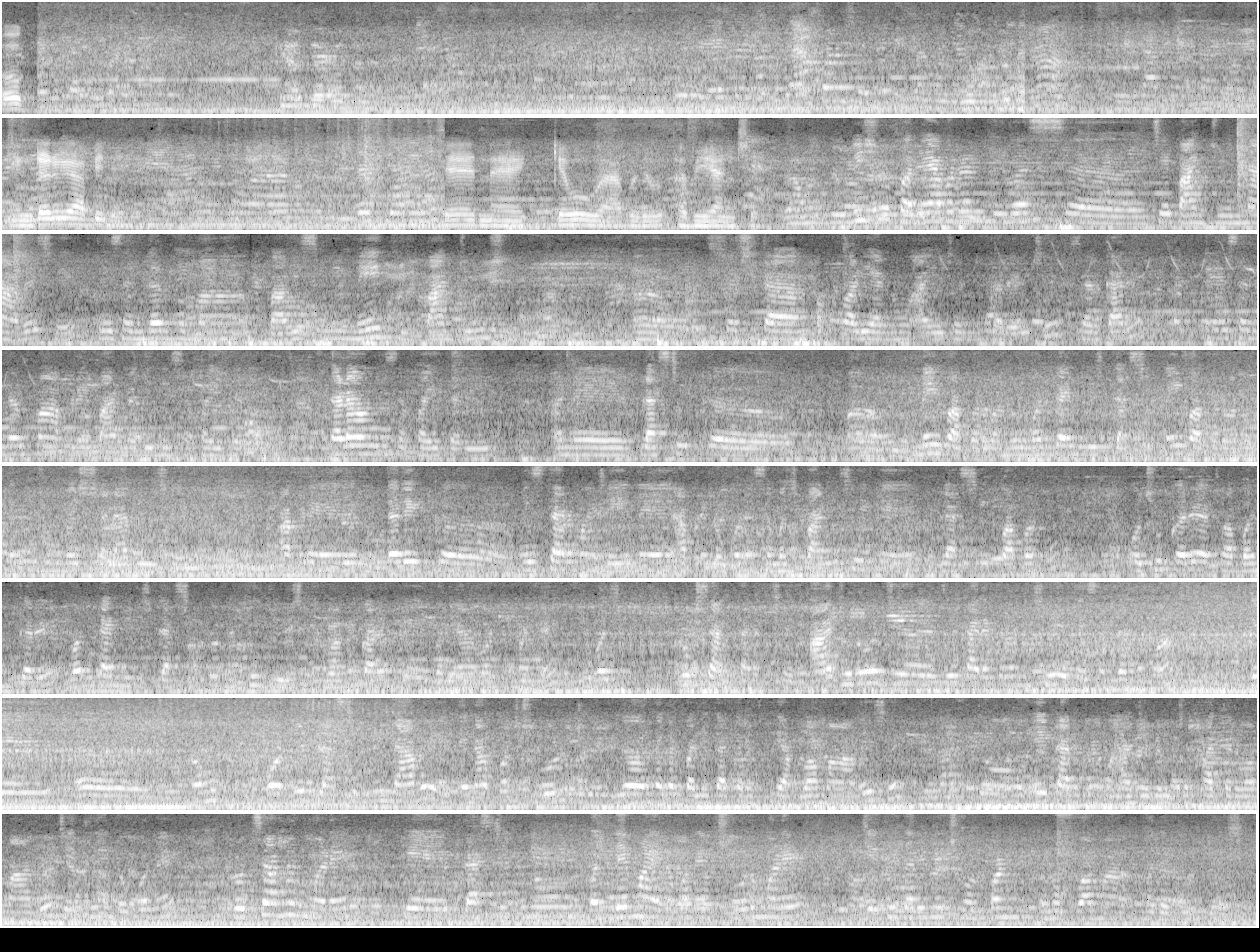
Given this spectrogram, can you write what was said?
Okay interview આપી દે. છે ને કેવું આ બધું અભિયાન છે? વિશ્વ પર્યાવરણ દિવસ જે પાંચ જૂનના આવે છે, તે સંદર્ભમાં બાવીસમી મેથી પાંચ જૂન સુધી સ્વચ્છતા પખવાડિયાનું આયોજન કરેલ છે સરકારે. તે સંદર્ભમાં આપણે પાર નદીની સફાઈ કરી, તળાવની સફાઈ કરી અને પ્લાસ્ટિક નહીં વાપરવાનું વન ટાઈમ યુઝ પ્લાસ્ટિક નહીં વાપરવાનું તેનું ઝુંબેશ ચલાવ્યું છે. આપણે દરેક વિસ્તારમાં જઈને આપણે લોકોને સમજ પાડી છે કે પ્લાસ્ટિક વાપરવું ઓછું કરે અથવા બંધ કરે. વન ટાઈમ યુઝ પ્લાસ્ટિક તો નથી જ યુઝ કરવાનું કારણ કે પર્યાવરણ માટે ખૂબ જ નુકસાનકારક છે. આજ રોજ જે કાર્યક્રમ છે તે સંદર્ભમાં કે અમુક બોટલ પ્લાસ્ટિકની લાવે એના પર છોડ નગરપાલિકા તરફથી આપવામાં આવે છે. તો એ કાર્યક્રમ આજે હાથ ધરવામાં આવ્યો, જેથી લોકોને પ્રોત્સાહન મળે કે પ્લાસ્ટિકનું બદલેમાં એ લોકોને છોડ મળે, જેથી કરીને છોડ પણ રોપવામાં મદદરૂપ રહેશે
